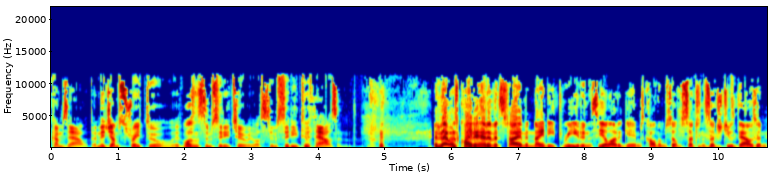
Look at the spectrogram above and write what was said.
comes out, and they jump straight to it wasn't SimCity 2, it was SimCity 2000. And that was quite ahead of its time in 93. You didn't see a lot of games call themselves such and such 2000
